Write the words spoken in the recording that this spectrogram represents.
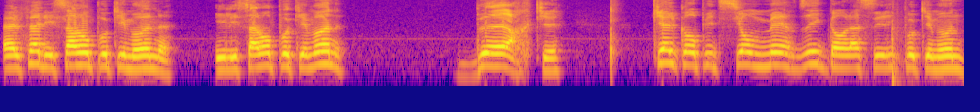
Elle fait des salons Pokémon. Et les salons Pokémon... Burk Quelle compétition merdique dans la série Pokémon.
